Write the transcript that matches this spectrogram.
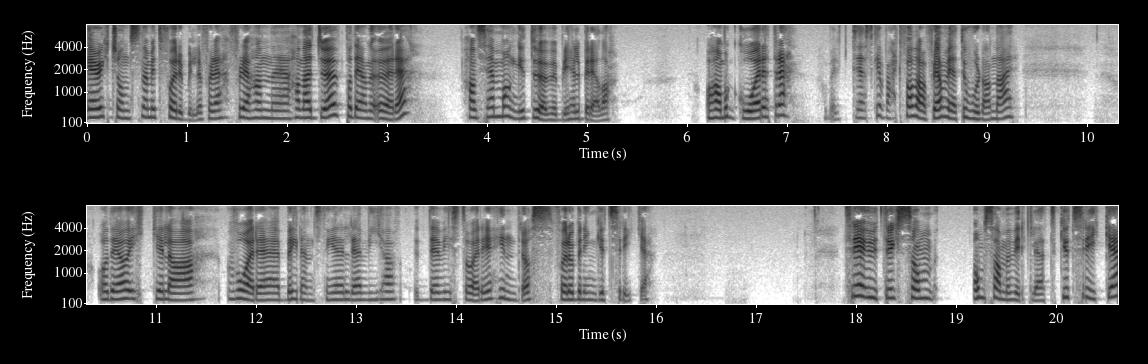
Eric Johnson er mitt forbilde for det. fordi han, eh, han, er døv på det ene øret. Han ser mange døve bli helbreda. Og han går etter det. Bare, det skal jeg i hvert fall da, for han vet jo hvordan det er. Og det å ikke la våre begrensninger eller det vi, har, det vi står i, hindre oss for å bringe Guds rike. Tre uttrykk som, om samme virkelighet. Guds rike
